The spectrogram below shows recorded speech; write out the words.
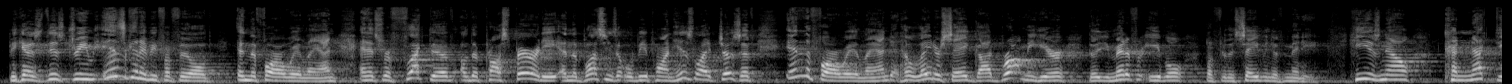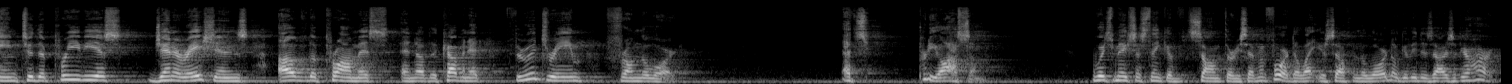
because this dream is going to be fulfilled in the faraway land, and it's reflective of the prosperity and the blessings that will be upon his life, Joseph, in the faraway land. He'll later say, God brought me here, though you meant it for evil, but for the saving of many. He is now connecting to the previous generations of the promise and of the covenant through a dream from the Lord. That's pretty awesome which makes us think of Psalm 37 4. Delight yourself in the Lord, and he'll give you desires of your heart.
